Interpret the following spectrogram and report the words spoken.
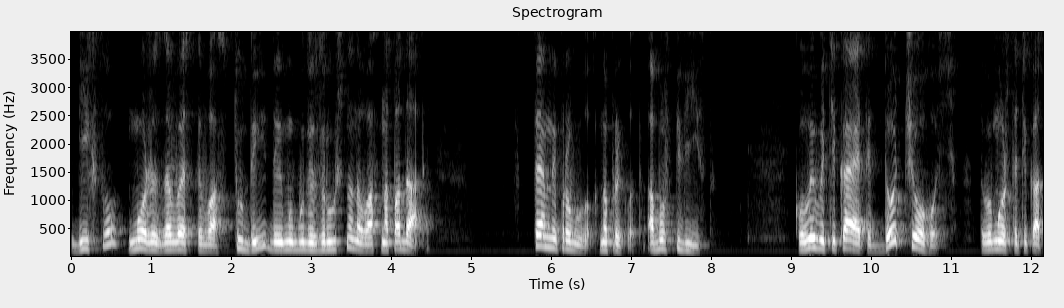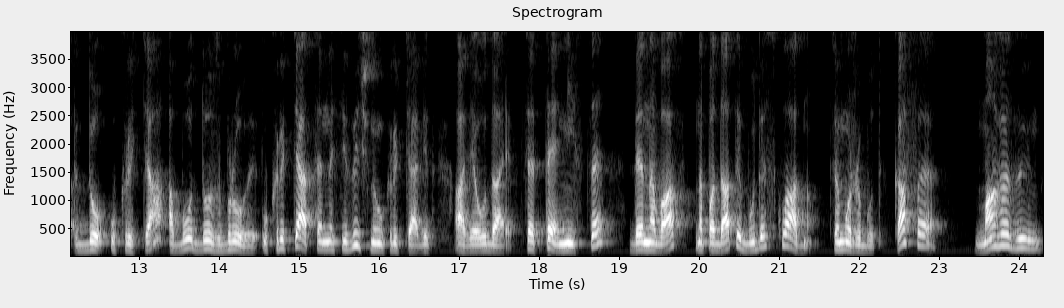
бігство може завести вас туди, де йому буде зручно на вас нападати. В темний провулок, наприклад, або в під'їзд. Коли ви тікаєте до чогось, то ви можете тікати до укриття або до зброї. Укриття це не фізичне укриття від авіаударів, це те місце, де на вас нападати буде складно. Це може бути кафе, магазин,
